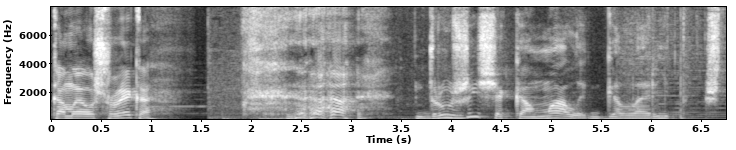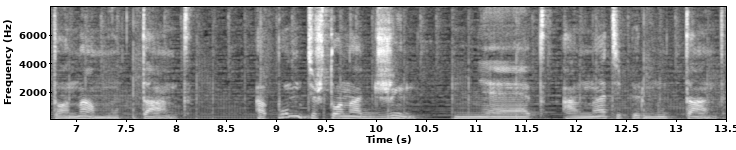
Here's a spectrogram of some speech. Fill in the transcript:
Камео Шрека? Дружище Камалы говорит, что она мутант. А помните, что она джин? Нет, она теперь мутант.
